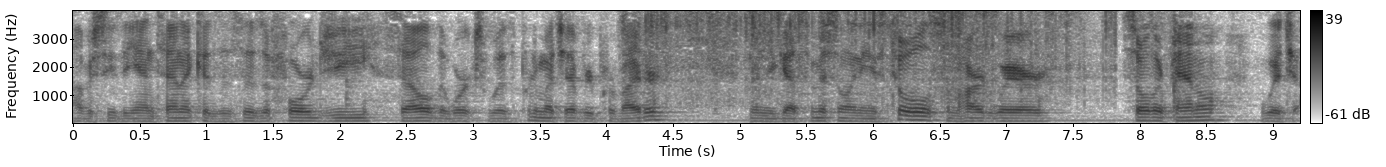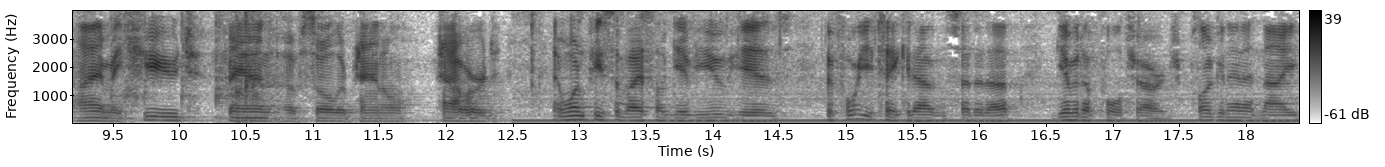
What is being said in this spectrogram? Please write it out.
obviously the antenna because this is a 4G cell that works with pretty much every provider. Then you've got some miscellaneous tools, some hardware, solar panel, which I am a huge fan of solar panel powered. And one piece of advice I'll give you is before you take it out and set it up, give it a full charge. Plug it in at night,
